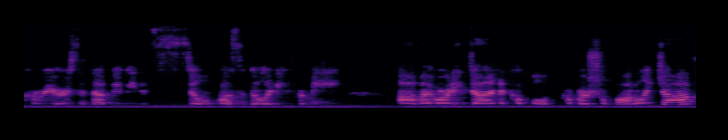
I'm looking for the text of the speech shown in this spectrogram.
careers, and that maybe it's still a possibility for me. Um, I've already done a couple of commercial modeling jobs,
